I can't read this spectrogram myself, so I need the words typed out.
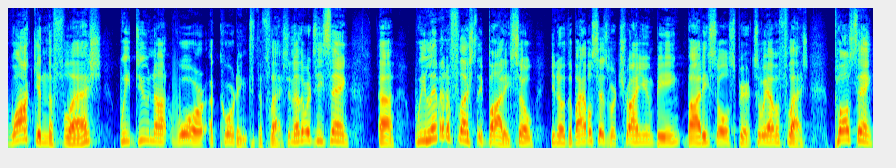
walk in the flesh, we do not war according to the flesh. In other words, he's saying, uh, we live in a fleshly body. So, you know, the Bible says we're triune being, body, soul, spirit. So we have a flesh. Paul's saying,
